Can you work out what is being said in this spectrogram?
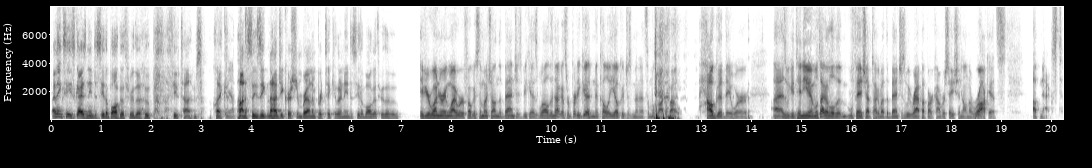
I think these guys need to see the ball go through the hoop a few times. Like Yeah, honestly, Zeke Nnaji, Christian Braun in particular need to see the ball go through the hoop. If you're wondering why we're focused so much on the bench, it's because, well, the Nuggets were pretty good in Nikola Jokic's minutes, and we'll talk about how good they were uh, as we continue. And we'll talk a little bit, we'll finish up, talk about the bench as we wrap up our conversation on the Rockets up next.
